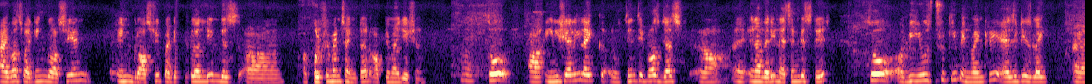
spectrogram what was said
I was working grocery and in grocery, particularly in this uh, fulfillment center optimization. Mm. So uh, initially, like since it was just uh, in a very nascent stage, so uh, we used to keep inventory as it is like uh,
